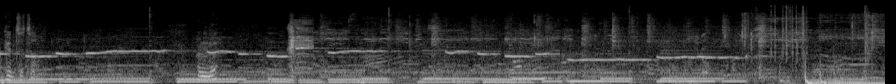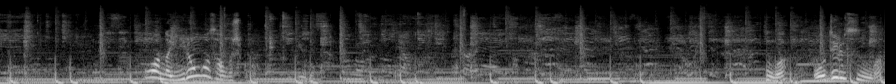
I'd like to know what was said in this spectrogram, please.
이런 거 괜찮잖아. 별로? 우와, 나 이런 거 사고 싶어. 이거. 이건 뭐야? 어디를 쓰는 거야?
